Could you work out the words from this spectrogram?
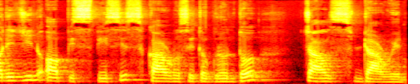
origin of species কার রচিত গ্রন্থ চার্লস ডারউইন।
